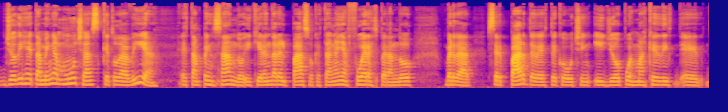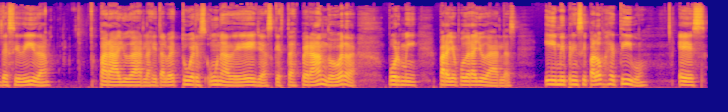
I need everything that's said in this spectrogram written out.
yo dije también a muchas que todavía están pensando y quieren dar el paso, que están allá afuera esperando, ¿verdad? Ser parte de este coaching y yo pues más que eh, decidida para ayudarlas y tal vez tú eres una de ellas que está esperando, ¿verdad? Por mí, para yo poder ayudarlas. Y mi principal objetivo es,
